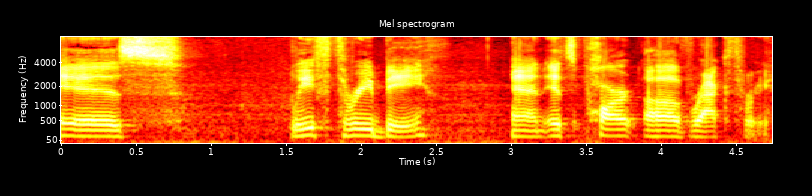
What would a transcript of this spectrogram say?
is leaf 3B, and it's part of rack 3.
